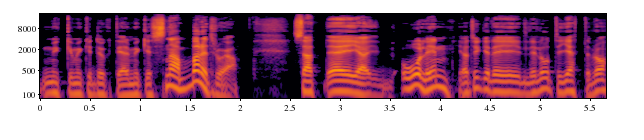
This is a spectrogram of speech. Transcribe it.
mycket, mycket duktigare, mycket snabbare tror jag. Så att, eh, ja, all in. Jag tycker det, det låter jättebra.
